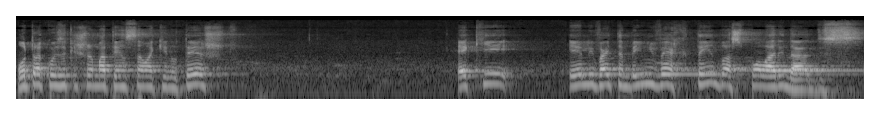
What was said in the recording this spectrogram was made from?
Outra coisa que chama atenção aqui no texto é que ele vai também invertendo as polaridades.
